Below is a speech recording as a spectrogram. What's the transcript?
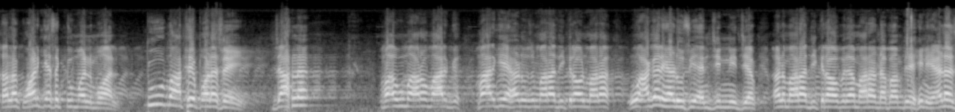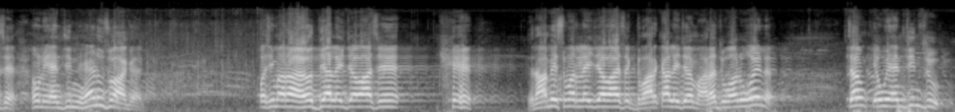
તને કોણ કહેશે તું મન મોલ તું માથે પડે છે અહીં. હું મારો માર્ગ, માર્ગે હેડું છું, મારા દીકરાઓ મારા હું આગળ હેડું છું એન્જિનની જેમ. અને મારા દીકરાઓ બધા મારા ડબ્બામાં બેસીને હેડે છે. હું એન્જિન હેડું છું આગળ. પછી મારા અયોધ્યા લઈ જવા છે, કે રામેશ્વર લઈ જવા છે, દ્વારકા લઈ જવા. મારે જોવાનું હોય ને. ચમ કે હું એન્જિન છું.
